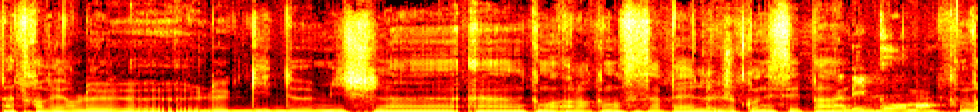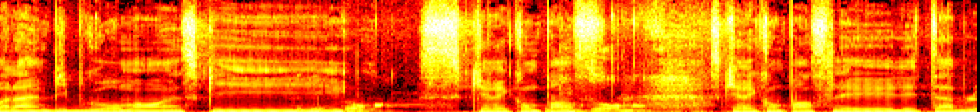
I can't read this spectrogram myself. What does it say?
à travers le, le guide Michelin, un, comment, alors comment ça s'appelle? Je connaissais pas. Un bib gourmand. Voilà, un bib gourmand, hein, ce qui, ce qui récompense, ce qui récompense les, les, tables,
